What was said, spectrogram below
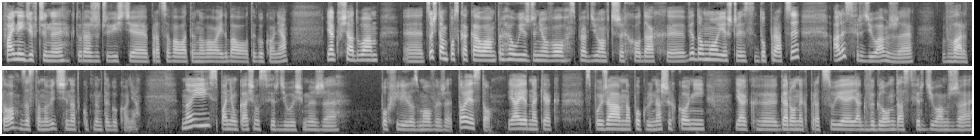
fajnej dziewczyny, która rzeczywiście pracowała, trenowała i dbała o tego konia. Jak wsiadłam, e, coś tam poskakałam, trochę ujeżdżeniowo sprawdziłam w trzech chodach. E, Wiadomo, jeszcze jest do pracy, ale stwierdziłam, że warto zastanowić się nad kupnem tego konia. No i z panią Kasią stwierdziłyśmy, że po chwili rozmowy, że to jest to. Ja jednak jak spojrzałam na pokrój naszych koni, jak e, Garonek pracuje, jak wygląda, stwierdziłam, że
